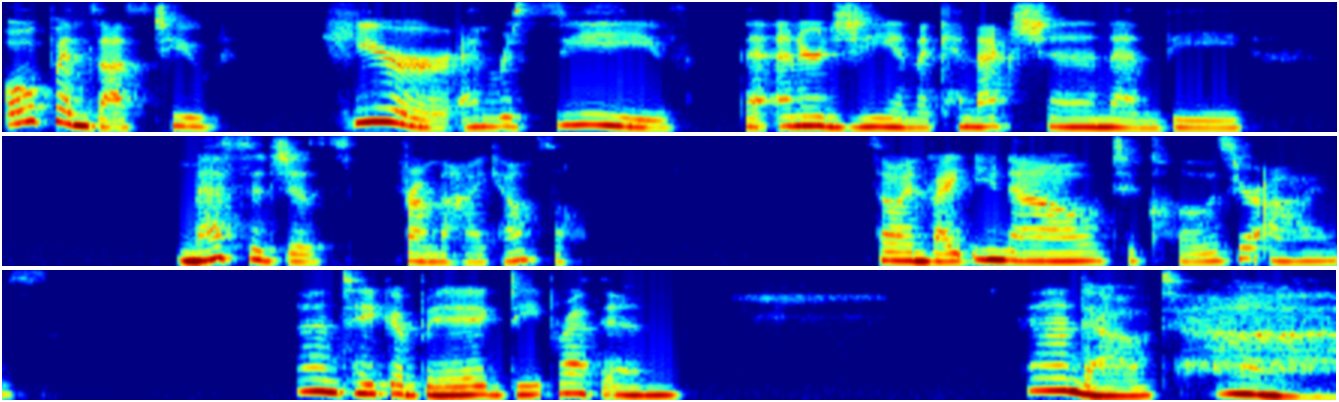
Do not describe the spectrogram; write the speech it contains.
opens us to hear and receive the energy and the connection and the messages from the High Council. So I invite you now to close your eyes and take a big deep breath in and out.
